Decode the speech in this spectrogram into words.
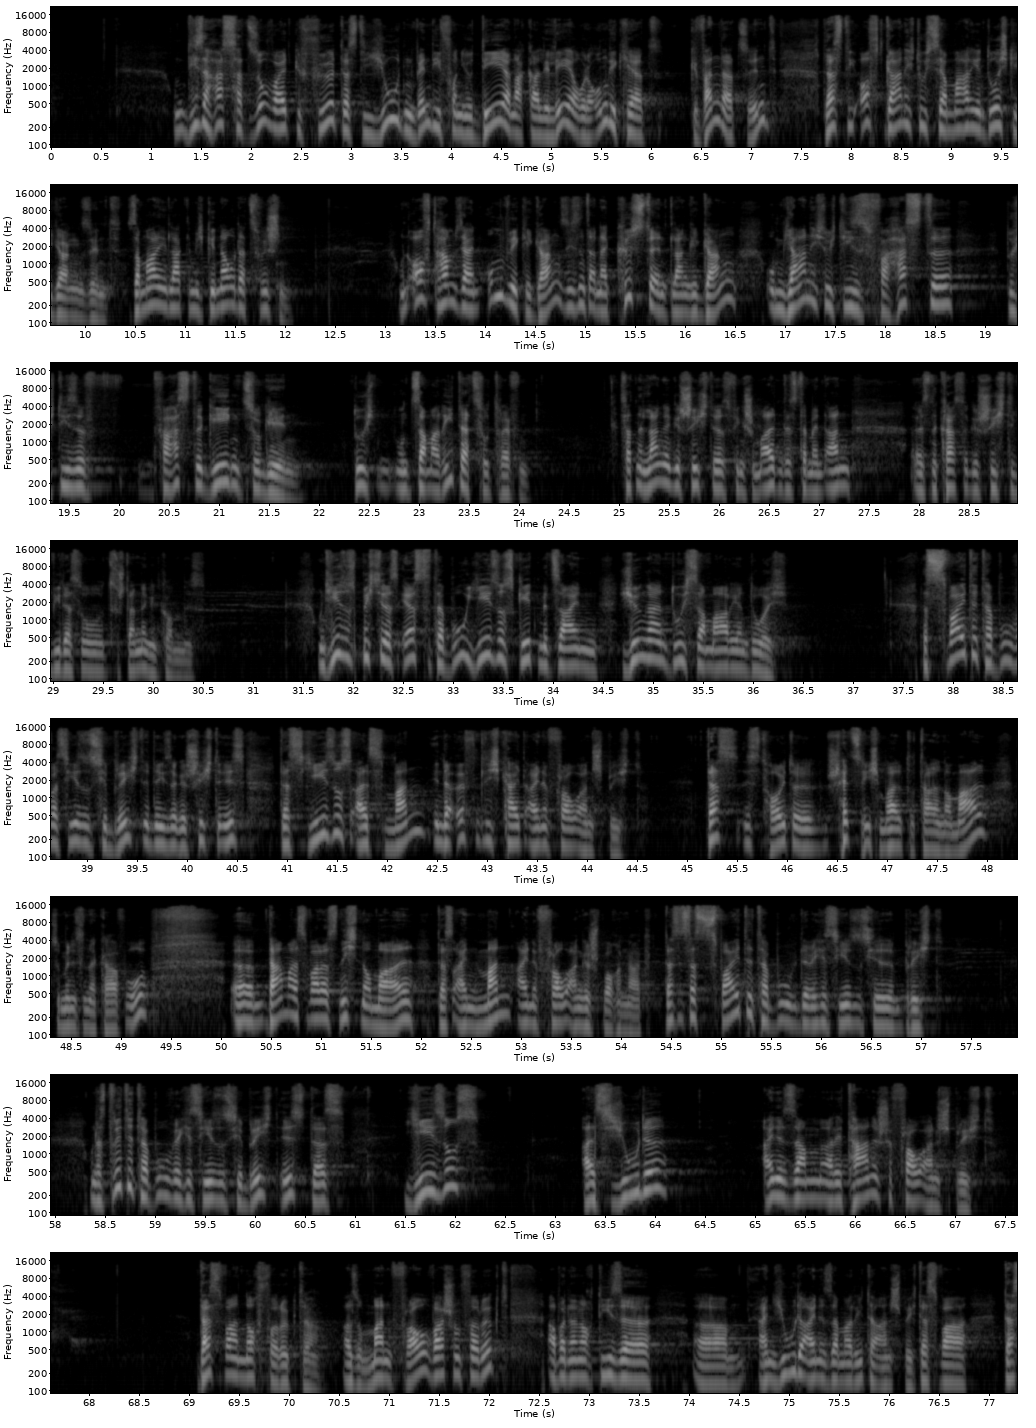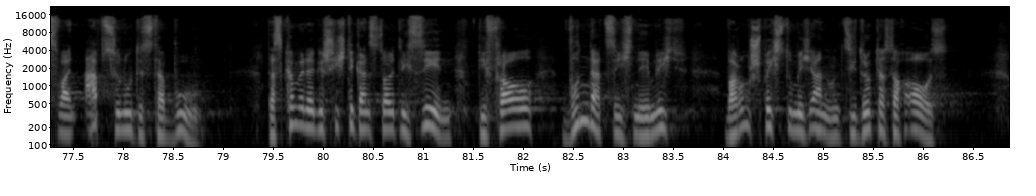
Und dieser Hass hat so weit geführt, dass die Juden, wenn die von Judäa nach Galiläa oder umgekehrt gewandert sind, dass die oft gar nicht durch Samarien durchgegangen sind. Samarien lag nämlich genau dazwischen. Und oft haben sie einen Umweg gegangen, sie sind an der Küste entlang gegangen, um ja nicht durch dieses verhasste, durch diese verhasste Gegend zu gehen durch, und Samariter zu treffen. Es hat eine lange Geschichte, das fing schon im Alten Testament an. Es ist eine krasse Geschichte, wie das so zustande gekommen ist. Und Jesus bricht hier das erste Tabu. Jesus geht mit seinen Jüngern durch Samarien durch. Das zweite Tabu, was Jesus hier bricht in dieser Geschichte, ist, dass Jesus als Mann in der Öffentlichkeit eine Frau anspricht. Das ist heute, schätze ich mal, total normal, zumindest in der KFO. Ähm, damals war das nicht normal, dass ein Mann eine Frau angesprochen hat. Das ist das zweite Tabu, welches Jesus hier bricht. Und das dritte Tabu, welches Jesus hier bricht, ist, dass Jesus als Jude eine samaritanische Frau anspricht. Das war noch verrückter. Also Mann, Frau war schon verrückt, aber dann noch diese, äh, ein Jude eine Samariter anspricht. Das war, das war ein absolutes Tabu. Das können wir in der Geschichte ganz deutlich sehen. Die Frau wundert sich nämlich, warum sprichst du mich an? Und sie drückt das doch aus.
